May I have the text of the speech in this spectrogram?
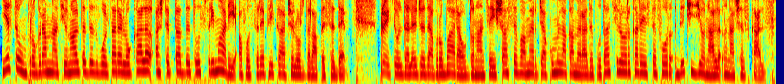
Este un program național de dezvoltare locală așteptat de toți primarii, a fost replica celor de la PSD. Proiectul de lege de aprobare a Ordonanței 6 va merge acum la Camera Deputaților, care este for decizional în acest caz.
